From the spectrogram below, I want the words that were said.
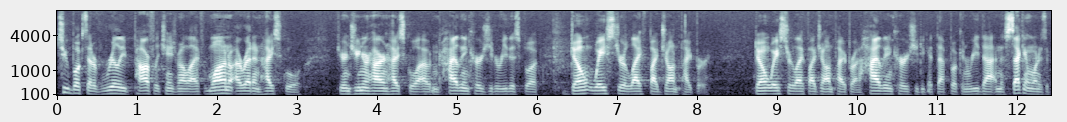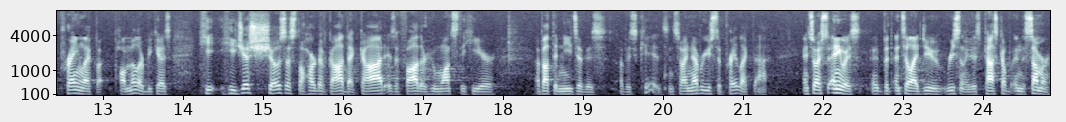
two books that have really powerfully changed my life. One I read in high school. If you're in junior high in high school, I would highly encourage you to read this book, Don't Waste Your Life by John Piper. Don't Waste Your Life by John Piper. I highly encourage you to get that book and read that. And the second one is A Praying Life by Paul Miller because he, he just shows us the heart of God, that God is a father who wants to hear about the needs of his, of his kids. And so I never used to pray like that. And so, I, anyways, uh, but until I do recently, this past couple, in the summer,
